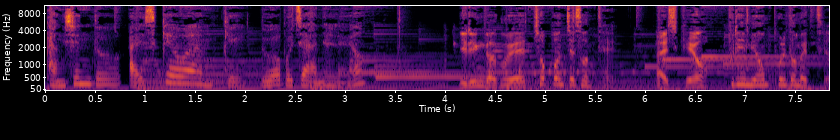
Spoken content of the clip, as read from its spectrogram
당신도 아이스케어와 함께 누워보지 않을래요? 1인 가구의 첫 번째 선택. 아이스케어 프리미엄 폴더 매트.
